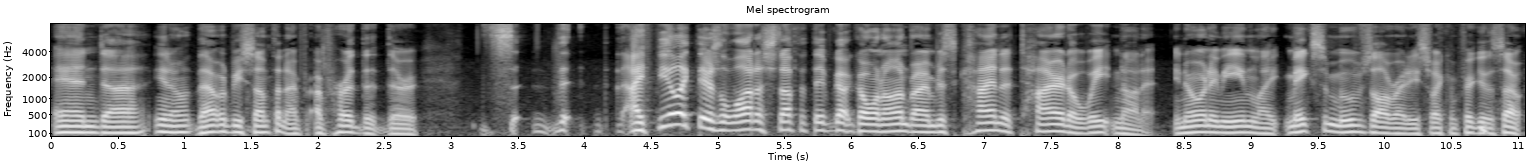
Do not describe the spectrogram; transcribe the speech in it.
And uh, you know that would be something. I've I've heard that they're I feel like there's a lot of stuff that they've got going on, but I'm just kind of tired of waiting on it. You know what I mean? Like, make some moves already so I can figure this out.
